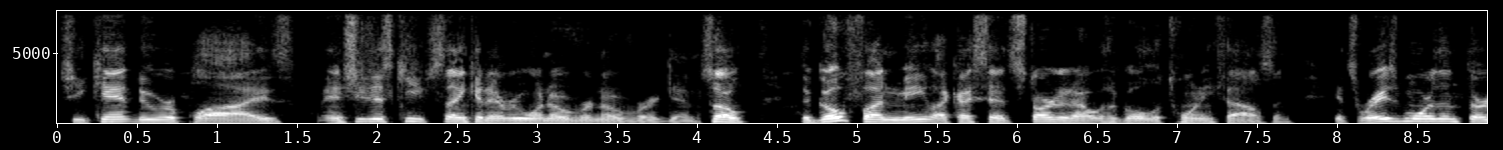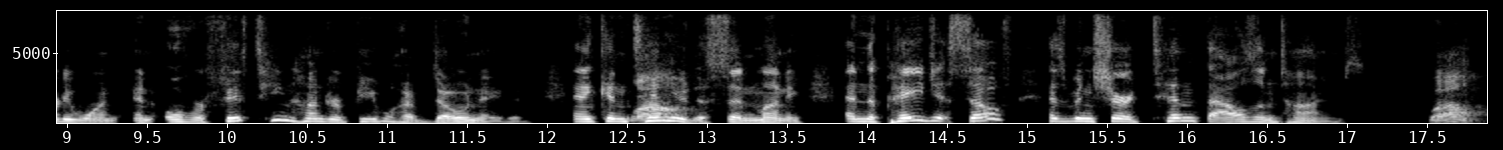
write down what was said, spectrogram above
She can't do replies, and she just keeps thanking everyone over and over again. So the GoFundMe, like I said, started out with a goal of twenty thousand. It's raised more than thirty-one, and over fifteen hundred people have donated and continue Wow. to send money. And the page itself has been shared 10,000 times. Wow.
